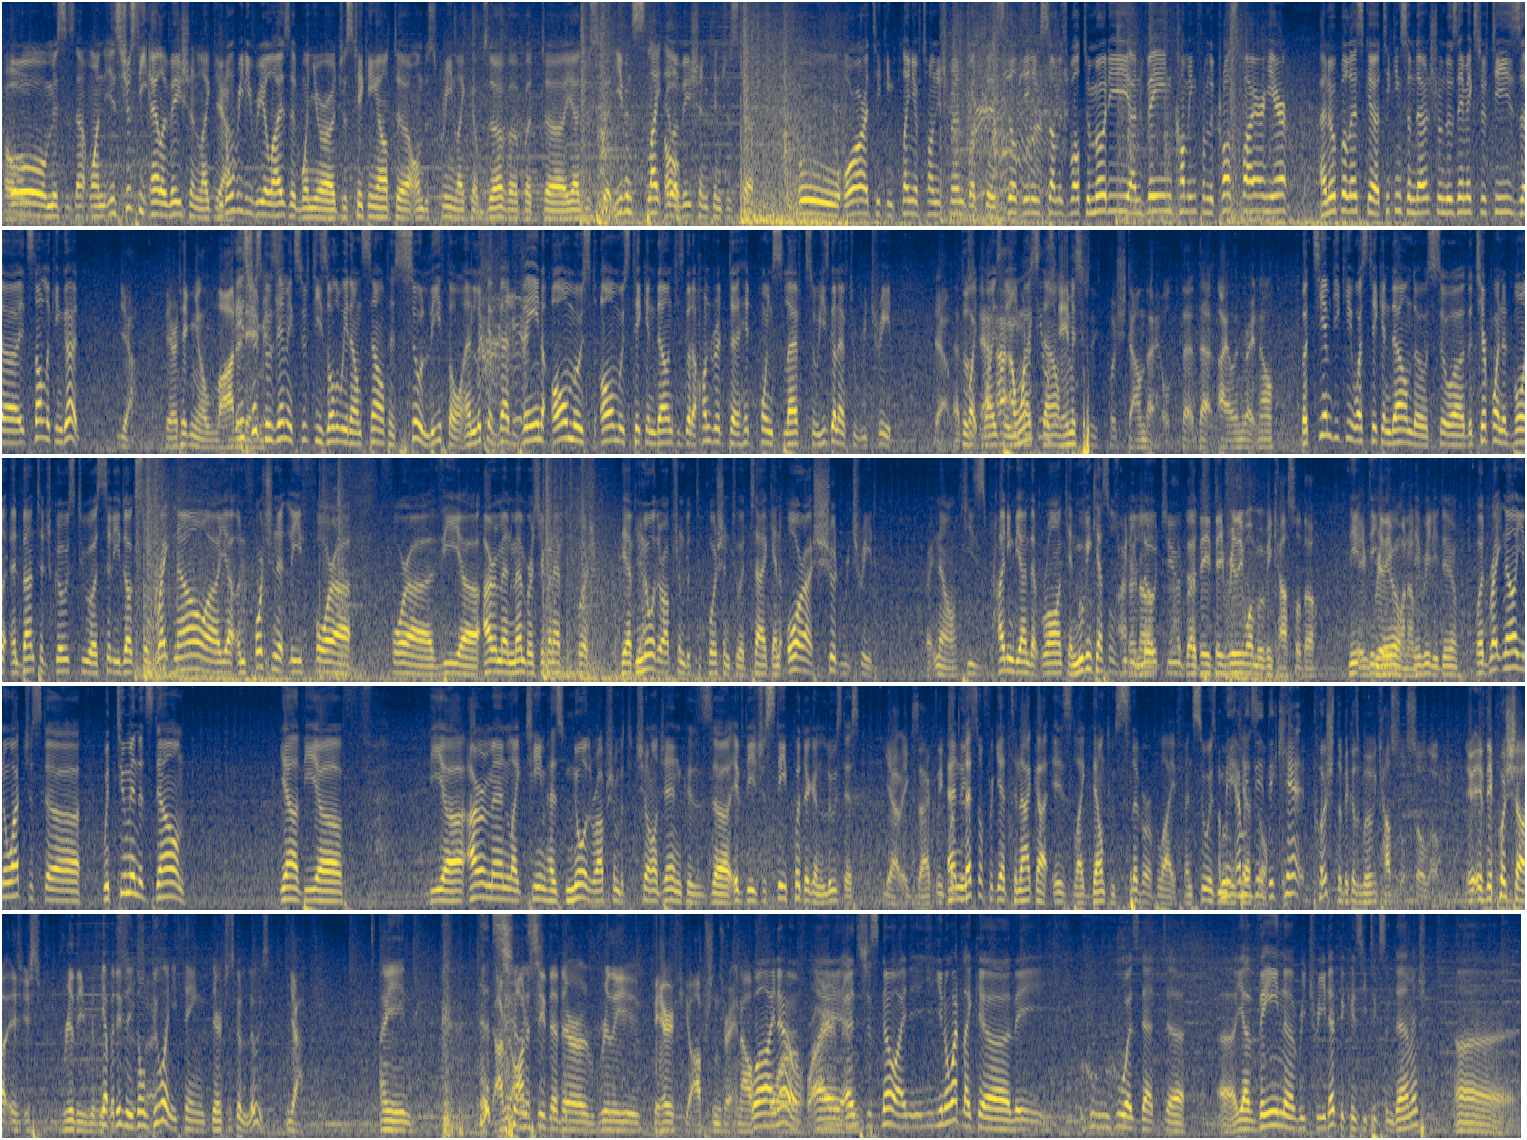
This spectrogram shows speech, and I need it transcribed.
Oh. misses that one. It's just the elevation. Like you don't really realize it when you're just taking out uh, on the screen like observer. But uh, yeah, just uh, even slight Oh. elevation can just. Uh, oh, Aurora taking plenty of punishment, but uh, still dealing some as well to Modi and Vayne coming from the crossfire here. And Opelisk uh, taking some damage from those MX-50s. Uh, it's not looking good. Yeah, they are taking a lot of It's damage. just those MX-50s all the way down south is so lethal. And look at that, Vayne almost, almost taken down. He's got 100 uh, hit points left, so he's gonna have to retreat. Yeah, Uh, those- quite I- wisely, I, he want to see those down. Amos push down that hill, that that island right now. But TMDK was taken down though, so uh, the tier point advantage goes to uh, Silly Duck. So right now, uh, yeah, unfortunately for uh, for uh, the uh, Iron Man members, you're gonna have to push. They have no other option but to push and to attack, and Aura should retreat. Right now, he's hiding behind that rock, and moving castle's I really low too. Uh, but they they really want moving castle though. They, They they really do. want 'em. They really do. But right now, you know what? Just uh, with two minutes down, yeah, the uh, the uh, Iron Man like team has no other option but to charge in because uh, if they just stay put, they're gonna lose this. Yeah, exactly. But and let's not forget, Tanaka is like down to sliver of life, and so is I Moving mean, I mean, they, they can't push them because moving castle is so low. I- If they push out, it's just really really. yeah, but if they don't do anything, they're just gonna lose. yeah, I mean. I mean, honestly, that there are really very few options right now. Well, for, I know. I, it's just no. I, you know what? Like uh, they, who, who was that? Uh, uh, yeah, Vayne uh, retreated because he took some damage. Uh,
